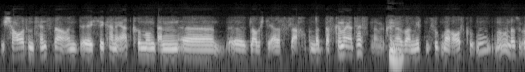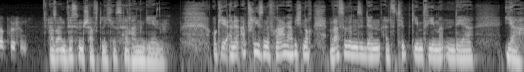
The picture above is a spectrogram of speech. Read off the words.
ich schaue aus dem Fenster und äh, ich sehe keine Erdkrümmung, dann äh, äh, glaube ich, die Erde ist flach. Und das, das können wir ja testen. Wir können mhm. ja beim nächsten Flug mal rausgucken ne, und das überprüfen. Also ein wissenschaftliches Herangehen. Okay, eine abschließende Frage habe ich noch. Was würden Sie denn als Tipp geben für jemanden, der, ja,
